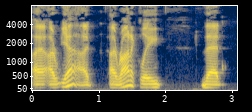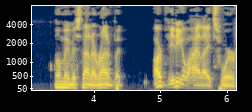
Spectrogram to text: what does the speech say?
I, I, yeah, I, ironically, that, well, maybe it's not ironic, but our video highlights were,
